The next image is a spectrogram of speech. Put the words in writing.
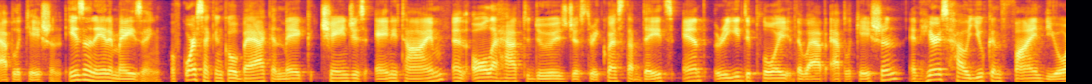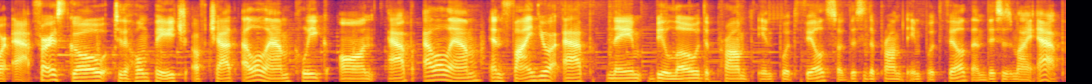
application. Isn't it amazing? Of course, I can go back and make changes anytime. And all I have to do is just request updates and redeploy the web application. And here's how you can find your app. First, go to the homepage of Chat LLM, click on App LLM and find your app name below the prompt input field. So this is the prompt input field and this is my app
